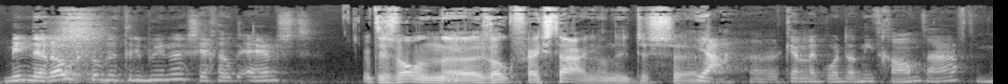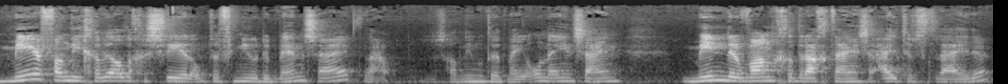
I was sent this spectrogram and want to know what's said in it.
Minder rookt op de tribune, zegt ook Ernst. Het is wel een rookvrij stadion nu, dus eh, Ja, kennelijk wordt dat niet gehandhaafd. Meer van die geweldige sfeer op de vernieuwde bandsite. Nou, zal niemand het mee oneens zijn. Minder wangedrag tijdens uitwedstrijden.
